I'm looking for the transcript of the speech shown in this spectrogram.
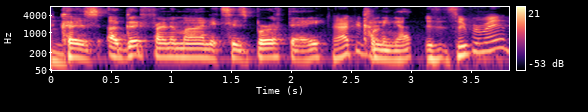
because a good friend of mine, it's his birthday Hmm. Happy coming up Is it Superman?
